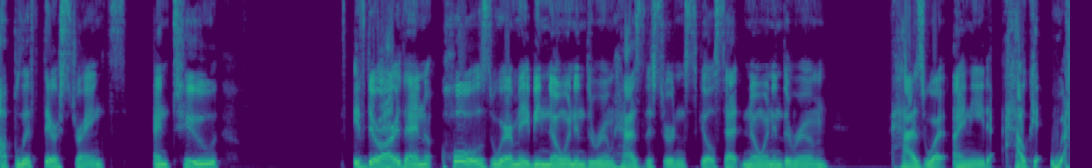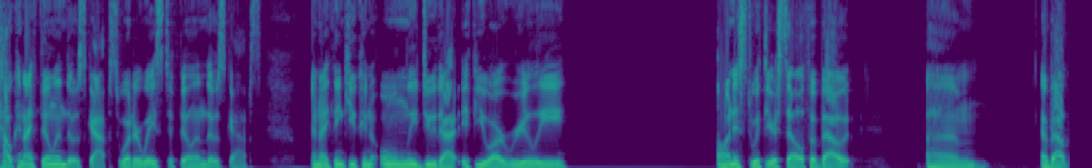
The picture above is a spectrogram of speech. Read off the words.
uplift their strengths, and two if there are then holes where maybe no one in the room has this certain skill set, no one in the room has what I need, how can, how can I fill in those gaps? What are ways to fill in those gaps? And I think you can only do that if you are really honest with yourself about um, about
